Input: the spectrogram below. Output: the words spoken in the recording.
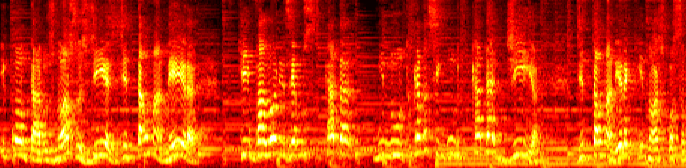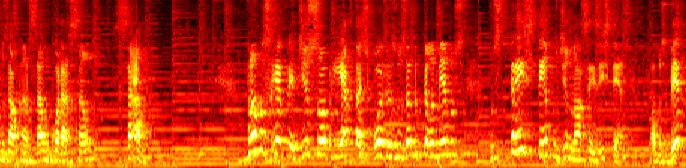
e contar os nossos dias de tal maneira que valorizemos cada minuto, cada segundo, cada dia, de tal maneira que nós possamos alcançar um coração sábio. Vamos refletir sobre estas coisas usando pelo menos os três tempos de nossa existência. Vamos ver?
